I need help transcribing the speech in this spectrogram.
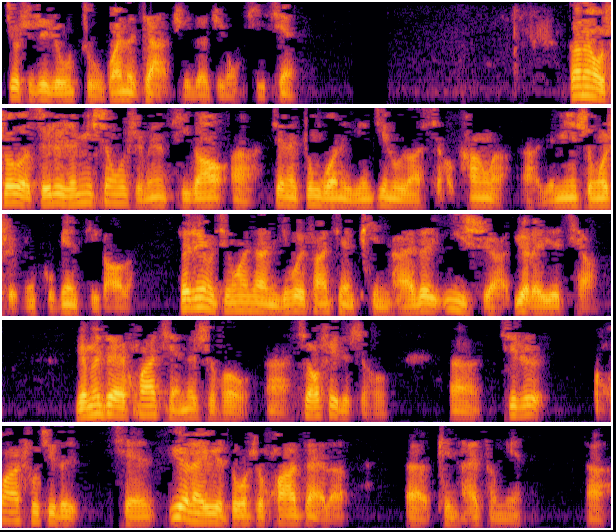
就是这种主观的价值的这种体现。刚才我说过，随着人民生活水平的提高啊，现在中国呢已经进入到小康了啊，人民生活水平普遍提高了。在这种情况下，你就会发现品牌的意识啊越来越强。人们在花钱的时候啊，消费的时候啊，其实花出去的钱越来越多是花在了呃品牌层面啊。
